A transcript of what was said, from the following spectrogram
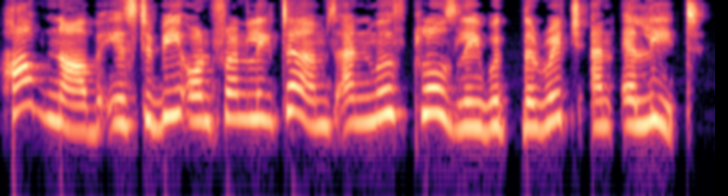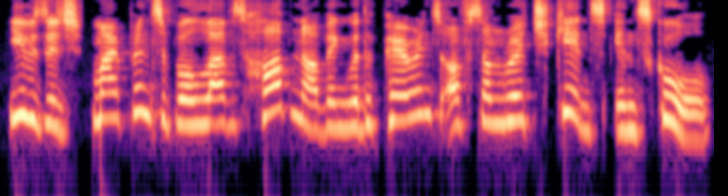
Hobnob is to be on friendly terms and move closely with the rich and elite. Usage My principal loves hobnobbing with the parents of some rich kids in school.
